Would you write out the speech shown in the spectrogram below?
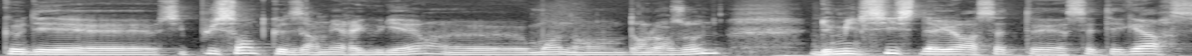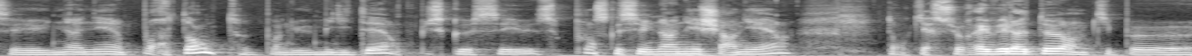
que des, euh, aussi puissantes que des armées régulières, au moins dans, leur zone. 2006, d'ailleurs, à, à cet égard, c'est une année importante, point de vue militaire, puisque je pense que c'est une année charnière. Donc il y a ce révélateur un petit peu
